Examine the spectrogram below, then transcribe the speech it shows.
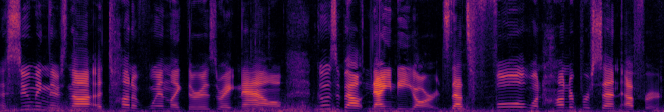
assuming there's not a ton of wind like there is right now, goes about 90 yards. That's full 100% effort.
